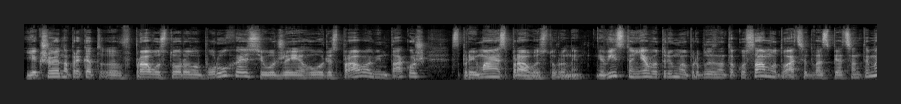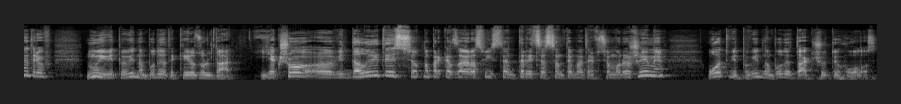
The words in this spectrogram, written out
Якщо я, наприклад, в праву сторону порухаюсь, і отже, я говорю справа, він також сприймає з правої сторони. Відстань я отримую приблизно таку саму 20-25 см, ну і відповідно буде такий результат. Якщо е, віддалитись, от, наприклад, зараз відстань 30 см в цьому режимі, от відповідно буде так чути голос.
